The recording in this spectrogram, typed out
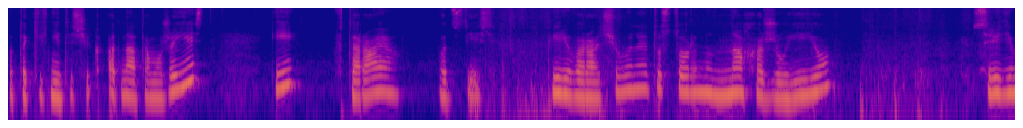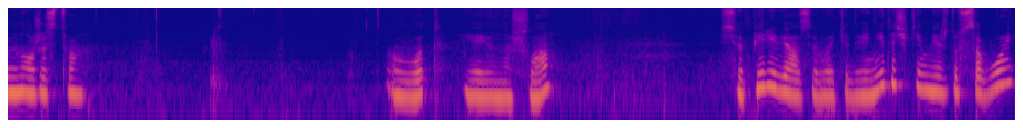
вот таких ниточек. Одна там уже есть и вторая вот здесь. Переворачиваю на эту сторону, нахожу ее среди множества. Вот, я ее нашла. Все, перевязываю эти две ниточки между собой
